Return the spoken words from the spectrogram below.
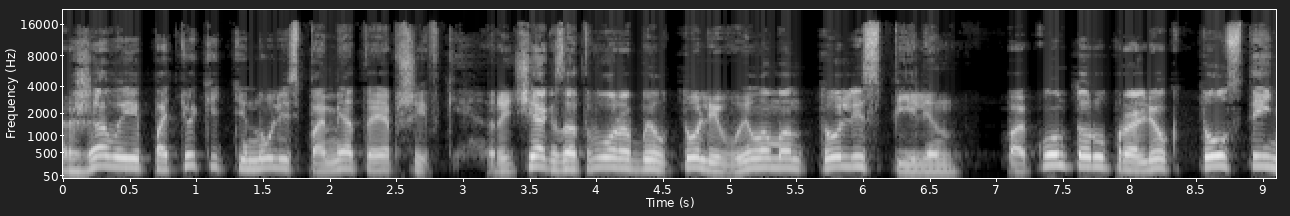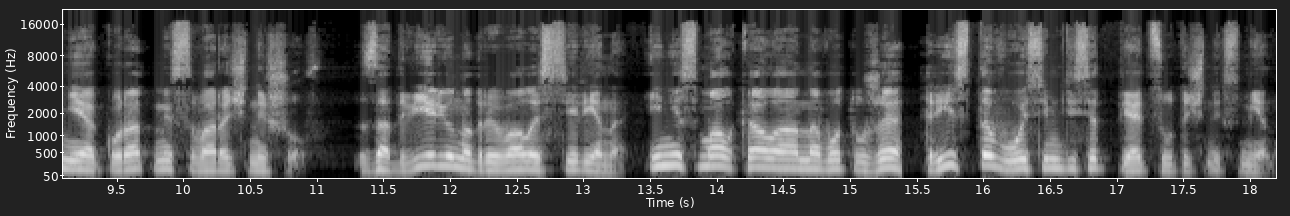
Ржавые потеки тянулись по мятой обшивке. Рычаг затвора был то ли выломан, то ли спилен. По контуру пролег толстый неаккуратный сварочный шов. За дверью надрывалась сирена, и не смолкала она вот уже 385 суточных смен.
